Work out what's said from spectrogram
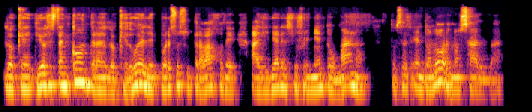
lo que Dios está en contra de lo que duele. Por eso su trabajo de aliviar el sufrimiento humano. Entonces, el dolor nos salva.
